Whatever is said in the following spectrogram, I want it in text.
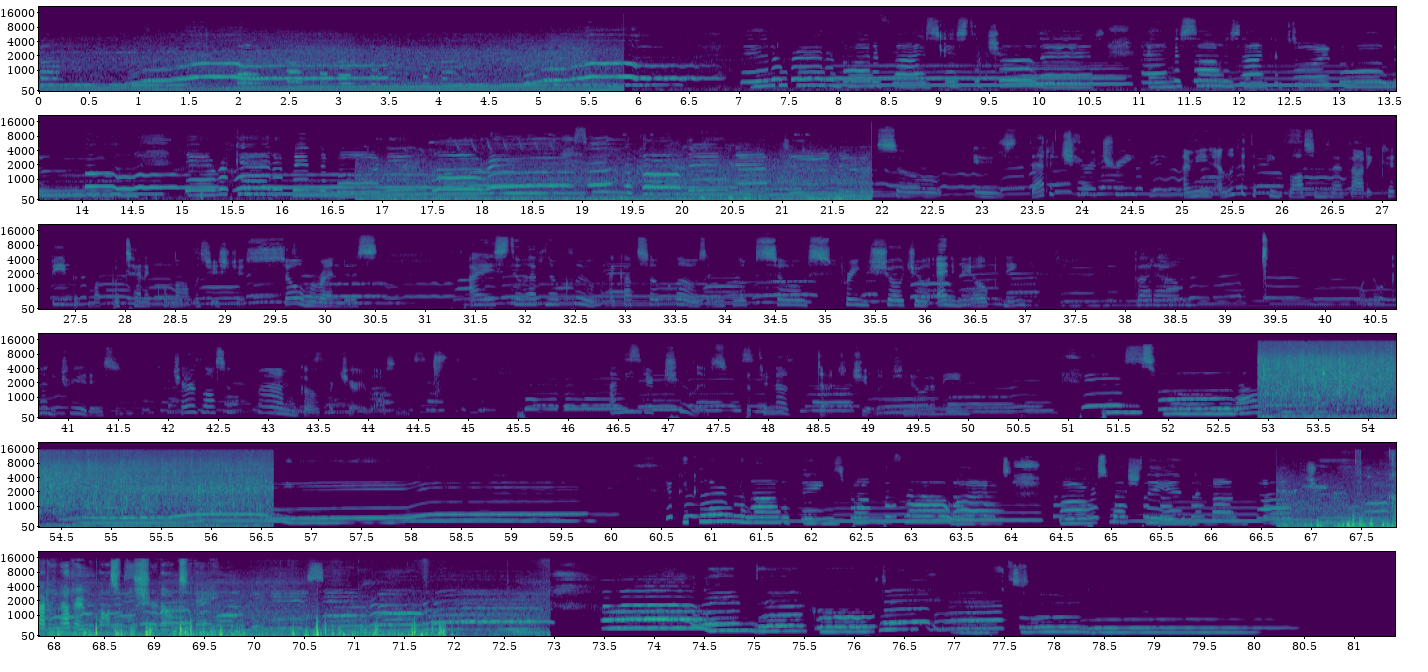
Little bread and butterflies kiss the tulips, and the sun is like a toy balloon. There I get up in the morning glories in the golden afternoon. So, is that a cherry tree? I mean, I looked at the pink blossoms and I thought it could be, but my botanical knowledge is just so horrendous. I still have no clue. I got so close and it looked so spring shoujo anime opening. But, um, wonder what kind of tree it is. Cherry blossom? I'm going for cherry blossom. I mean, they're tulips, but they're not Dutch tulips, you know what I mean? Peaceful could learn a lot of things from the flowers, for especially in the month of June. Got another impossible shirt on today.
